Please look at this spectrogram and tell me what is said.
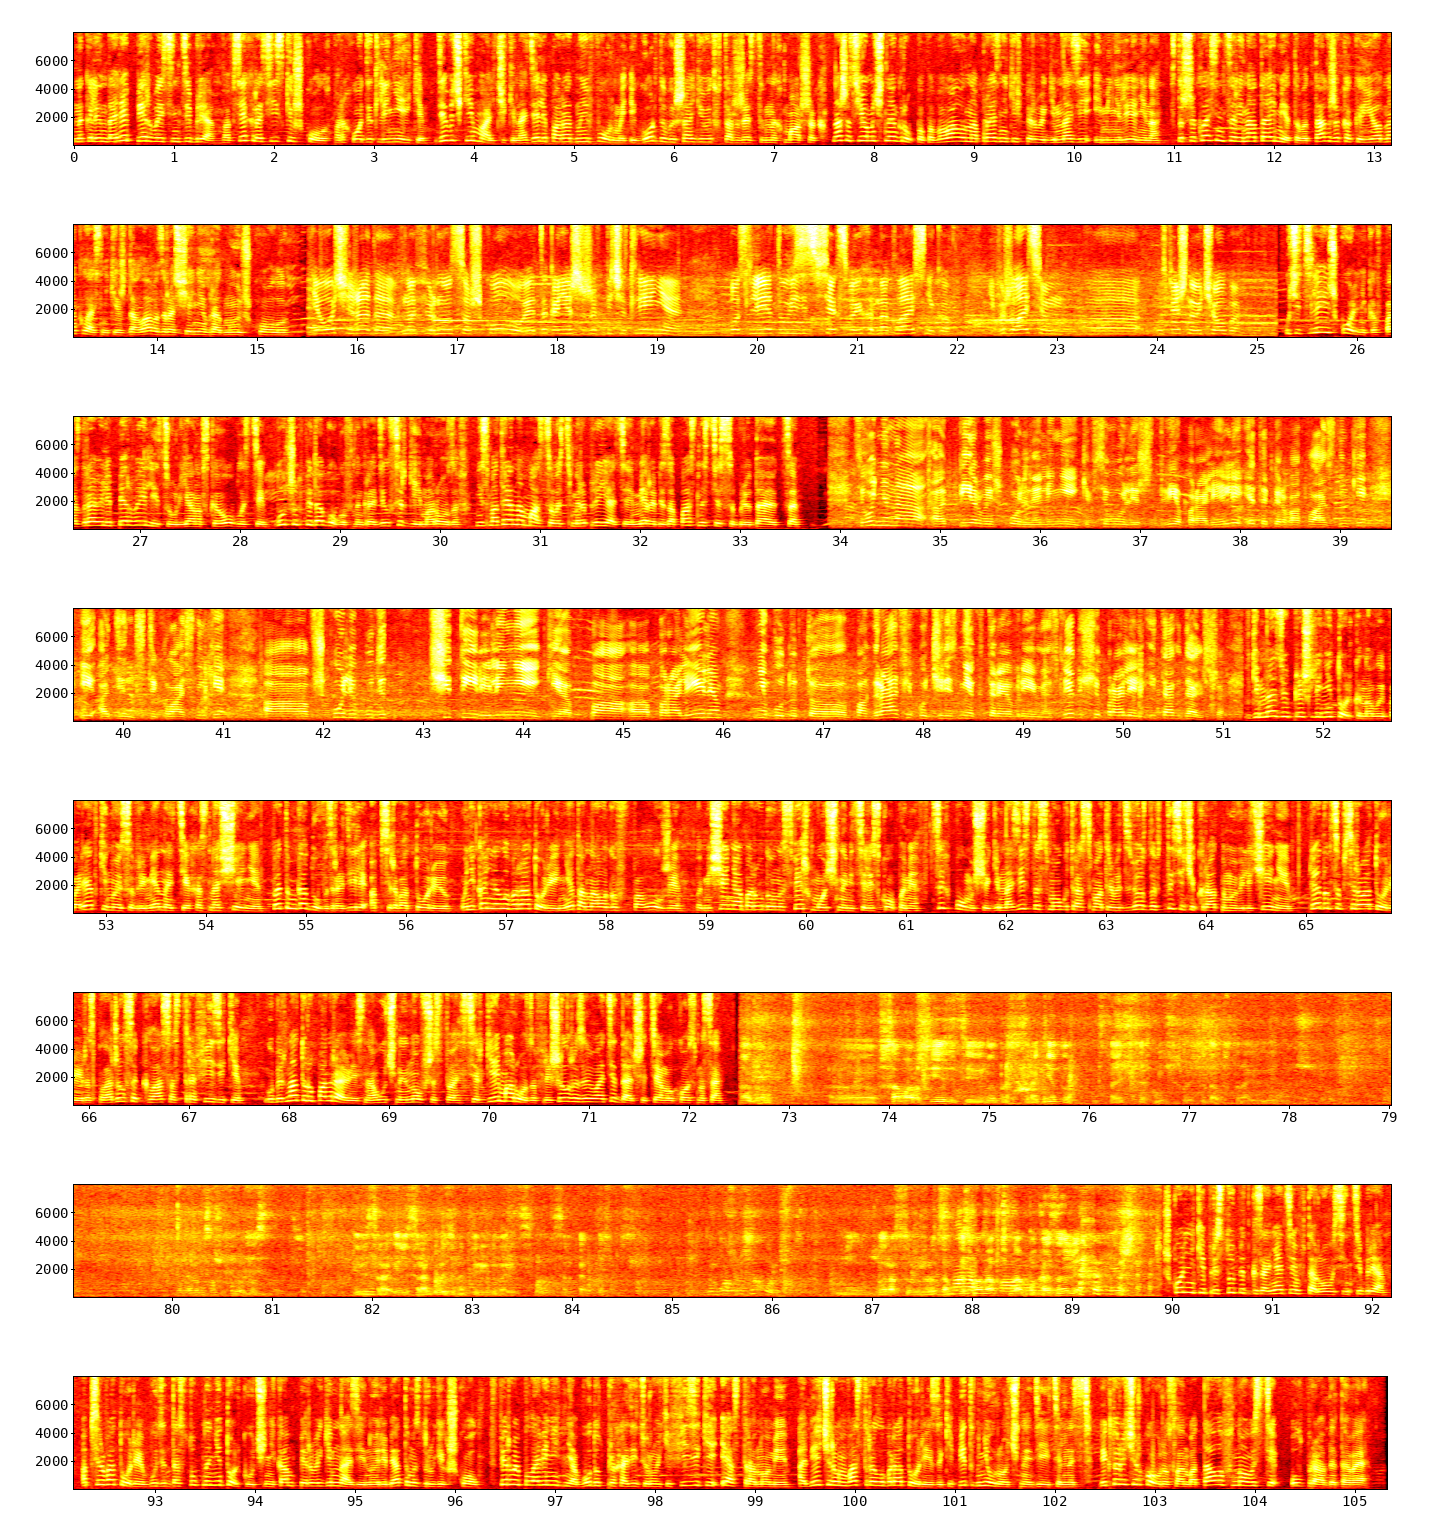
На календаре 1 сентября. Во всех российских школах проходят линейки. Девочки и мальчики надели парадные формы и гордо вышагивают в торжественных маршах. Наша съемочная группа побывала на празднике в первой гимназии имени Ленина. Старшеклассница Рената Айметова, так же, как и ее одноклассники, ждала возвращения в родную школу. Я очень рада вновь вернуться в школу. Это, конечно же, впечатление. После лета увидеть всех своих одноклассников и пожелать им э, успешной учебы. Учителей и школьников поздравили первые лица Ульяновской области. Лучших педагогов наградил Сергей Морозов. Несмотря на массовость мероприятия, меры безопасности соблюдаются. Сегодня на а, первой школьной линейке всего лишь две параллели. Это первоклассники и одиннадцатиклассники. А, в школе будет четыре линейки по э, параллелям, они будут э, по графику через некоторое время, следующая параллель и так дальше. В гимназию пришли не только новые порядки, но и современное техоснащение. В этом году возродили обсерваторию. Уникальной лаборатории нет аналогов в Поволжье. Помещение оборудовано сверхмощными телескопами. С их помощью гимназисты смогут рассматривать звезды в тысячекратном увеличении. Рядом с обсерваторией расположился класс астрофизики. Губернатору понравились научные новшества. Сергей Морозов решил развивать и дальше тему космоса. Надо в Самару съездить и выпросить ракету, настоящую космическую, сюда установить поставить. Или с, или с Рогозиным переговорить с Роскосмос. Ну, космоса хочется. Ну, раз уже там космонавты нам показали, Школьники приступят к занятиям 2 сентября. Обсерватория будет доступна не только ученикам первой гимназии, но и ребятам из других школ. В первой половине дня будут проходить уроки физики и астрономии. А вечером в астролаборатории закипит внеурочная деятельность. Виктория Черкова, Руслан Баталов. Новости Улправда ТВ.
